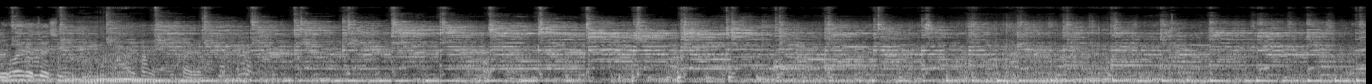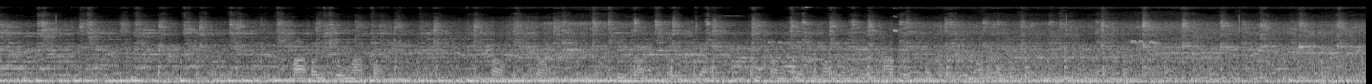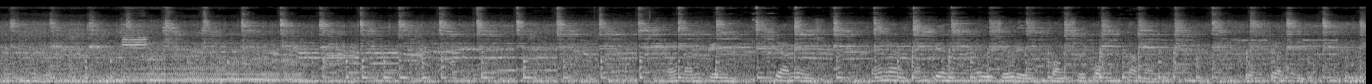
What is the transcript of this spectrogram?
指挥的最新，爱看爱看的。八分出马蜂，哦，这种地下面，从那旁边乌竹林广慈宫上来的，从下正走。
